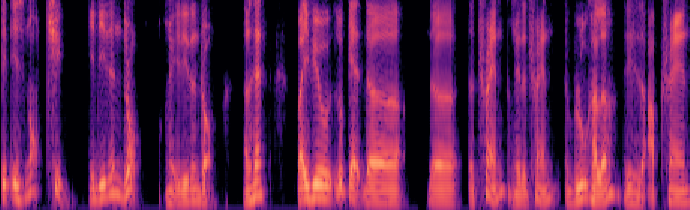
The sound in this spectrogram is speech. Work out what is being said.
it is not cheap. It didn't drop. Okay it didn't drop. Understand? But if you look at the the the trend, okay, the trend, the blue color, this is the uptrend,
